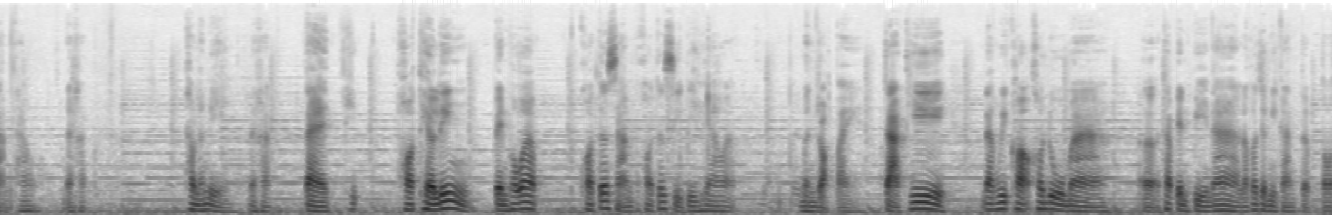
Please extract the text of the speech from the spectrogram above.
13 เท่านะครับ เท่านั้นเองนะครับ แต่ที่พอ tailing เป็นเพราะว่า quarter 3 quarter 4ปีที่แล้วอะมัน drop ไป จากที่นักวิเคราะห์เขาดูมาถ้าเป็นปีหน้าเราก็จะมีการเติบโต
